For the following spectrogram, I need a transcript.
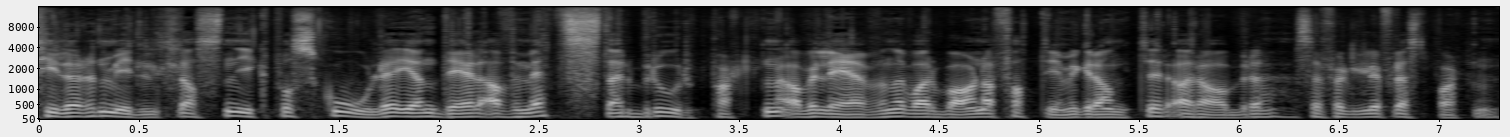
tilhørende middelklassen, gikk på skole i en del av Metz, der brorparten av elevene var barn av fattige migranter, arabere, selvfølgelig flestparten.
